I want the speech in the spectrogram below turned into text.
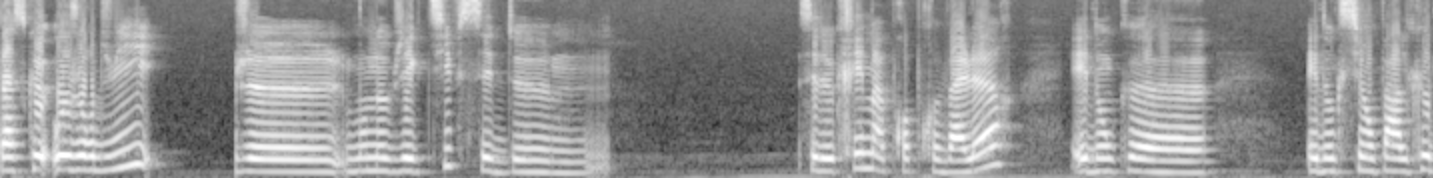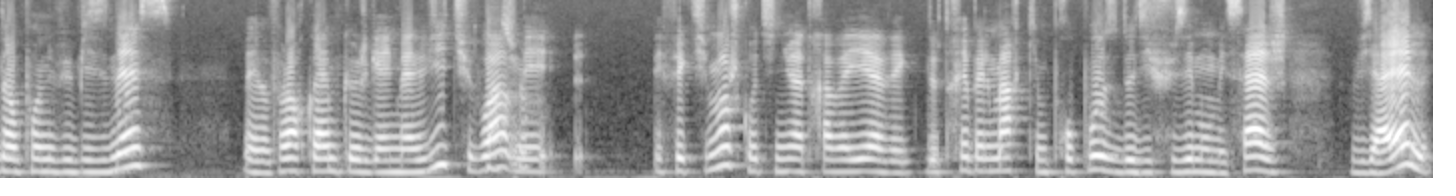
Parce qu'aujourd'hui, mon objectif, c'est de, c'est de créer ma propre valeur. Et donc, euh, et donc si on parle que d'un point de vue business, il va falloir quand même que je gagne ma vie, tu vois. Mais effectivement, je continue à travailler avec de très belles marques qui me proposent de diffuser mon message via elles.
